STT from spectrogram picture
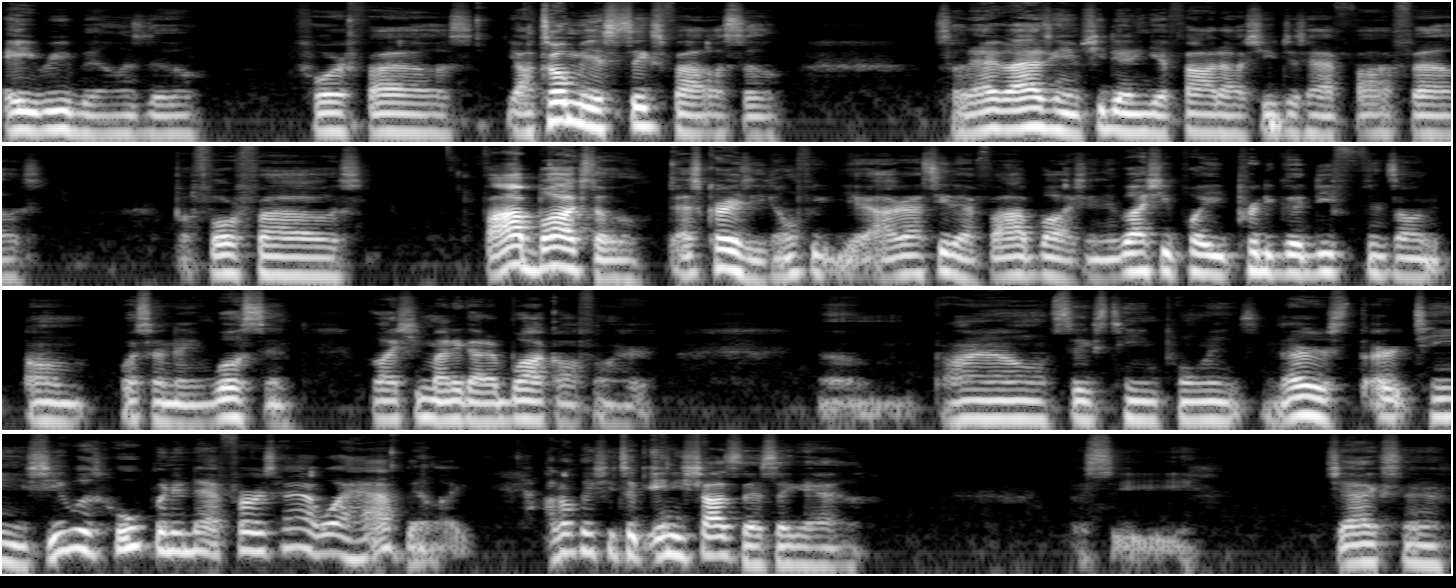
Eight rebounds though, four fouls. Y'all told me it's six fouls, so so that last game she didn't get fouled out. She just had five fouls, but four fouls, five blocks though. That's crazy. Don't. Yeah, I gotta see that five blocks. And like she played pretty good defense on um what's her name Wilson. Like she might have got a block off on her. Um, Brown, 16 points. Nurse, 13. She was hooping in that first half. What happened? Like, I don't think she took any shots that second half. Let's see. Jackson,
